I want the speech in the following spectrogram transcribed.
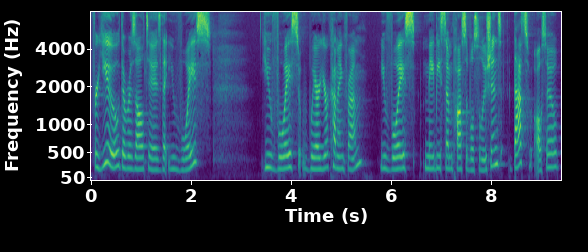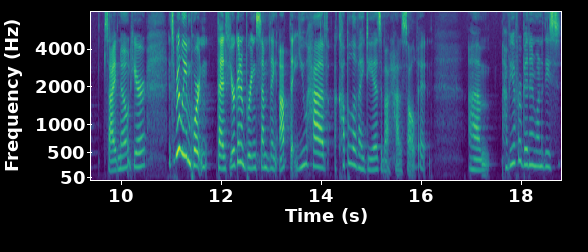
for you, the result is that you voice you voice where you're coming from, you voice maybe some possible solutions. That's also side note here. It's really important that if you're going to bring something up that you have a couple of ideas about how to solve it. Um, have you ever been in one of these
